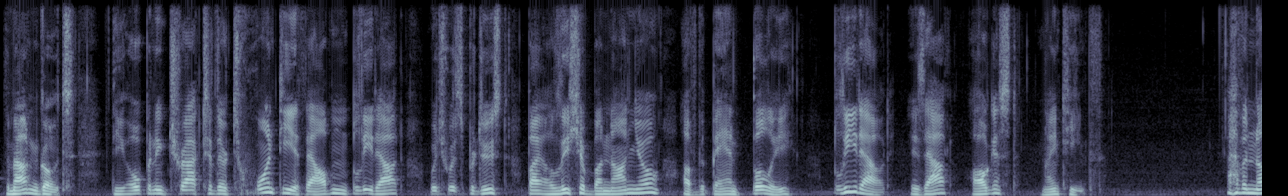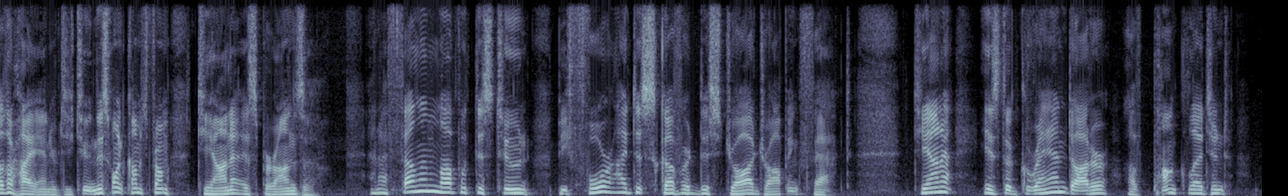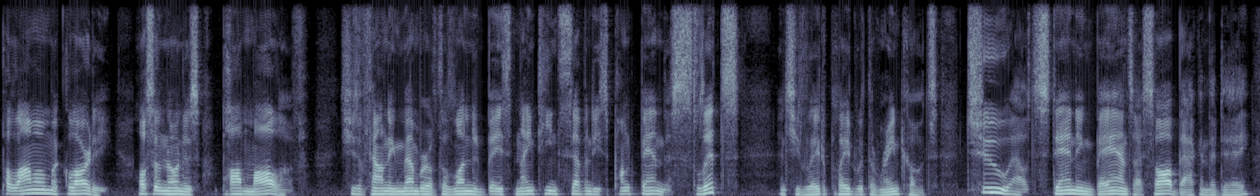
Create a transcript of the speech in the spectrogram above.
The Mountain Goats, the opening track to their 20th album, Bleed Out, which was produced by Alicia Bognanno of the band Bully. Bleed Out is out August 19th. I have another high energy tune. This one comes from Tianna Esperanza. And I fell in love with this tune before I discovered this jaw dropping fact. Tianna is the granddaughter of punk legend Paloma McLardy, also known as Palmolive. She's a founding member of the London based 1970s punk band The Slits, and she later played with the Raincoats, two outstanding bands I saw back in the day.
